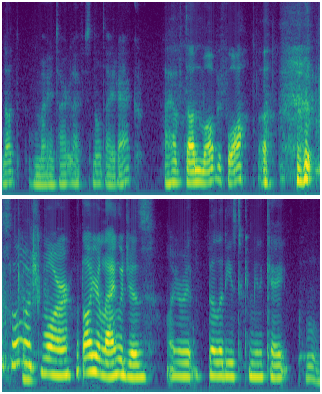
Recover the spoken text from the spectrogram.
not my entire life is not Iraq. I have done more before. So much more with all your languages, all your abilities to communicate. Hmm.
